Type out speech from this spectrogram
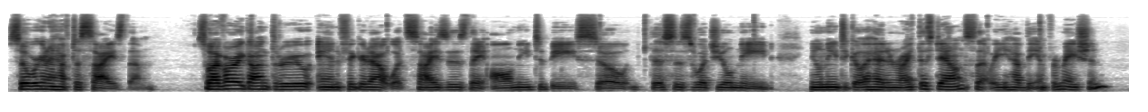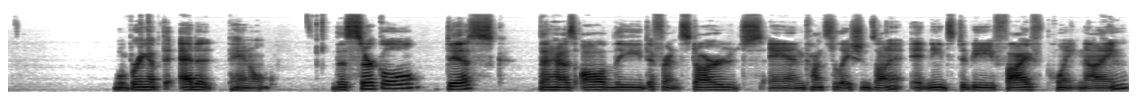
So we're going to have to size them. So I've already gone through and figured out what sizes they all need to be, so this is what you'll need. You'll need to go ahead and write this down so that way you have the information. We'll bring up the edit panel. The circle disk that has all the different stars and constellations on it, it needs to be 5.9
